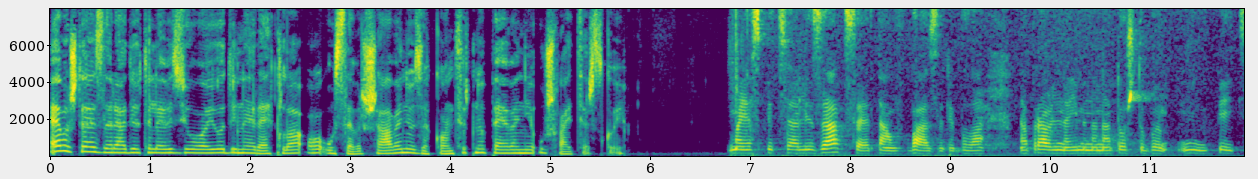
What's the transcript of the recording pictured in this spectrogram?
Evo što je za radio televiziju Vojvodine rekla o usavršavanju za koncertno pevanje u Švajcarskoj. Моя специализация там в Базеле была направлена именно на то, чтобы петь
